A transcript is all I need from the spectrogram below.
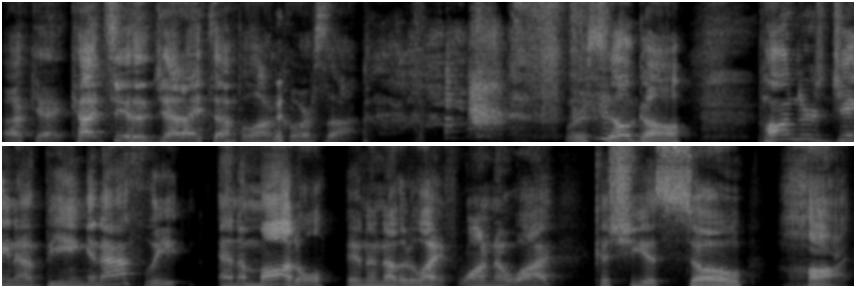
Okay, cut to the Jedi Temple on Coruscant, where Cilghal ponders Jaina being an athlete and a model in another life. Want to know why? Because she is so hot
